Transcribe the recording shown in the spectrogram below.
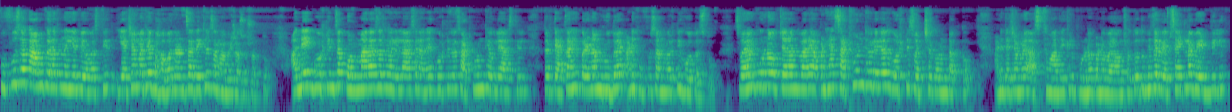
फुफ्फुस फुफ्फुसं काम करत नाहीयेत व्यवस्थित याच्यामध्ये भावनांचा देखील समावेश असू शकतो. अनेक गोष्टींचा कोंडमारा जर झालेला असेल अनेक गोष्टी जर साठवून ठेवल्या असतील तर त्याचाही परिणाम हृदय आणि फुफ्फुसांवरती होत असतो. स्वयंपूर्ण उपचारांद्वारे आपण ह्या साठवून ठेवलेल्याच गोष्टी स्वच्छ करून टाकतो. आणि त्याच्यामुळे अस्थमा देखील पूर्णपणे बनवू शकतो. तुम्ही जर वेबसाईटला भेट दिलीत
